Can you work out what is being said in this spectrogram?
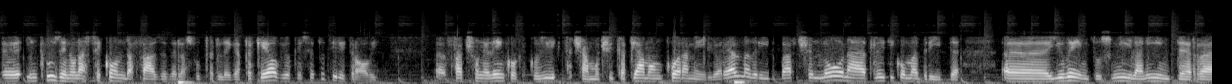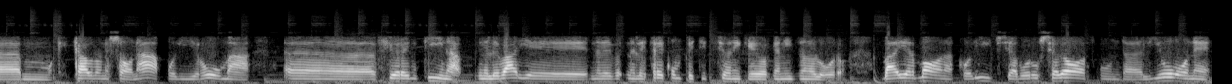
eh, inclusa in una seconda fase della Superlega, perché è ovvio che se tu ti ritrovi, eh, faccio un elenco che così facciamo, ci capiamo ancora meglio, Real Madrid, Barcellona, Atletico Madrid, eh, Juventus, Milan, Inter, ehm, che cavolo ne so, Napoli, Roma, eh, Fiorentina nelle, varie, nelle, nelle, tre competizioni che organizzano loro, Bayern Monaco, Lipsia, Borussia Dortmund, Lione,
